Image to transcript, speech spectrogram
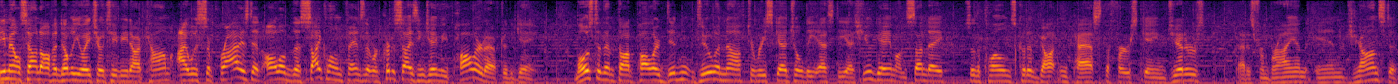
Email soundoff at WHOTV.com. I was surprised at all of the Cyclone fans that were criticizing Jamie Pollard after the game. Most of them thought Pollard didn't do enough to reschedule the SDSU game on Sunday so the Clones could have gotten past the first game jitters. That is from Brian in Johnston.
